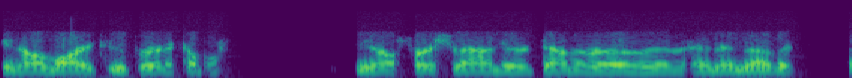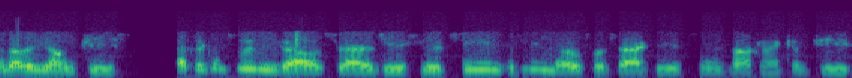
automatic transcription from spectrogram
you know, Amari Cooper and a couple, you know, a first rounder down the road, and and another another young piece. That's a completely valid strategy. If your team, if you know for a fact that your team's not going to compete,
